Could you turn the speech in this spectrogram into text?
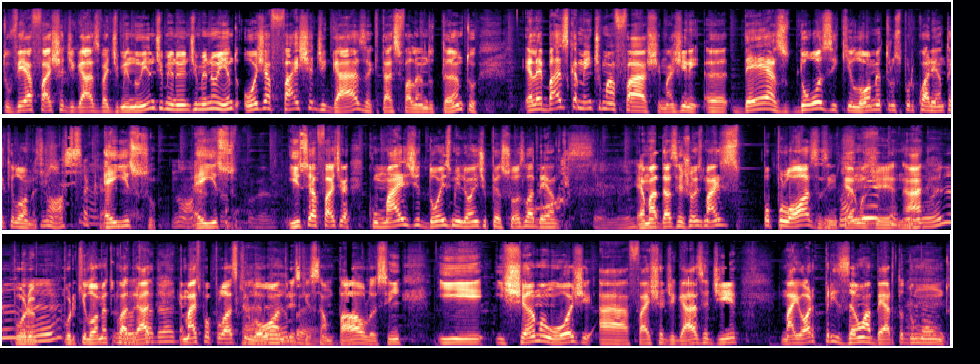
tu vê a faixa de Gaza vai diminuindo, diminuindo, diminuindo. Hoje a faixa de Gaza, que está se falando tanto, ela é basicamente uma faixa, imaginem, ah, 10, 12 quilômetros por 40 quilômetros. Nossa, cara. É isso. Nossa. É isso. Isso é a faixa de Gaza, com mais de 2 milhões de pessoas lá dentro. É uma das regiões mais populosas em termos de, né, Doido, por, né? por quilômetro quadrado. quadrado. É mais populosa que Caramba. Londres, que São Paulo, assim. E, e chamam hoje a faixa de Gaza de maior prisão aberta do mundo.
